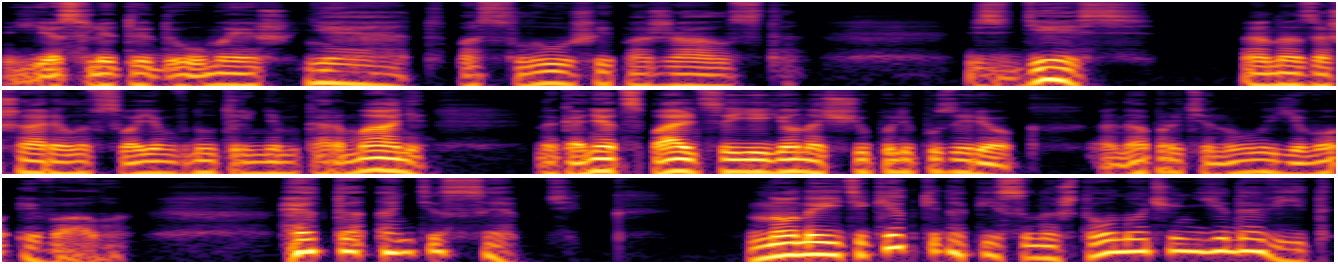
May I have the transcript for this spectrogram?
«Если ты думаешь...» «Нет, послушай, пожалуйста. Здесь она зашарила в своем внутреннем кармане. Наконец пальцы ее нащупали пузырек. Она протянула его Ивалу. — Это антисептик. Но на этикетке написано, что он очень ядовит,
